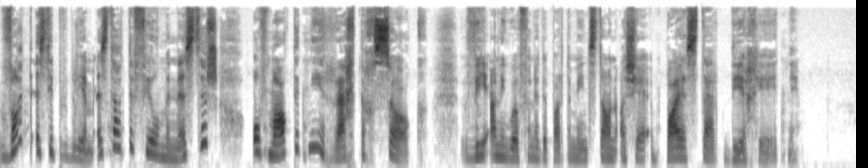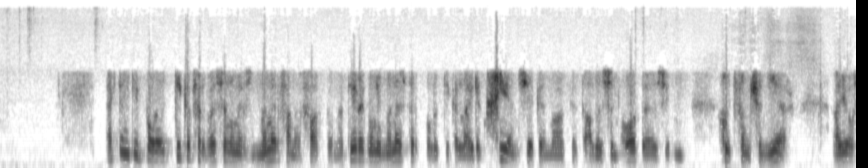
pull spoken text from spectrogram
Wat is die probleem? Is daar te veel ministers of maak dit nie regtig saak wie aan die hoof van 'n departement staan as jy 'n baie sterk DG het nie? Ek dink die politieke verwisseling is minder van 'n faktor. Natuurlik moet die minister politieke leiding gee en seker maak dat alles in orde is en goed funksioneer. Hy of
